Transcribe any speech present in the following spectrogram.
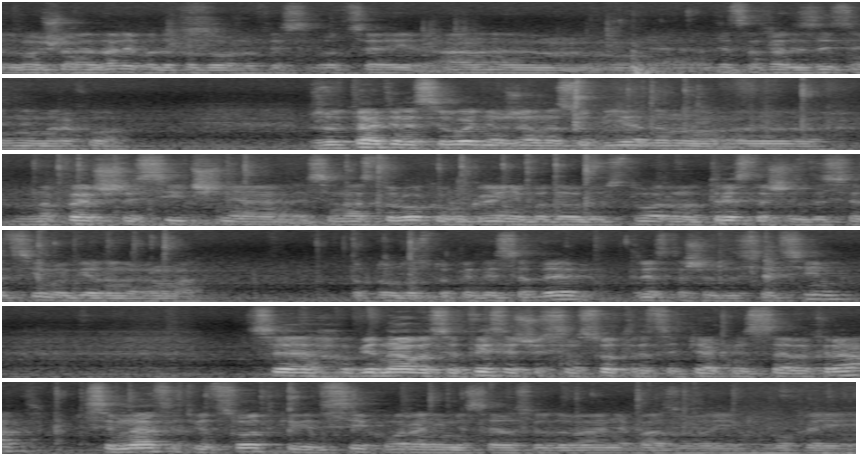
Я думаю, що надалі буде продовжуватись оцей ем, децентралізаційний марафон. В результаті на сьогодні вже у нас об'єднано е, на 1 січня 2017 року в Україні буде створено 367 об'єднаних громад. Тобто було 159, 367. Це об'єдналося 1735 місцевих рад, 17% від всіх органів місцевого самоврядування базового рівня в Україні.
